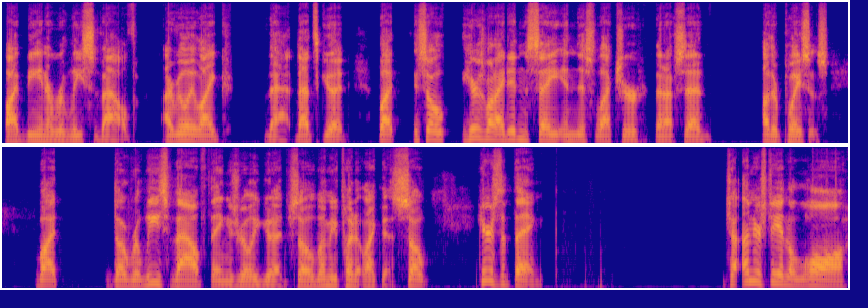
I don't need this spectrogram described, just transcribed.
by being a release valve. I really like that. That's good. But so here's what I didn't say in this lecture that I've said other places. But the release valve thing is really good. So let me put it like this. So here's the thing. To understand the law,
